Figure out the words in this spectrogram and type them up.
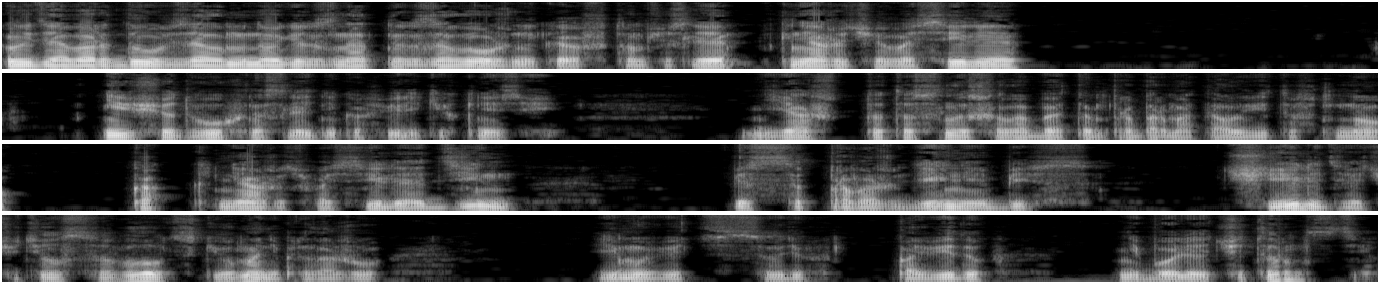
Уйдя в Орду, взял многих знатных заложников, в том числе княжича Василия и еще двух наследников великих князей. «Я что-то слышал об этом», — пробормотал Витовт, «но как княжич Василий один...» без сопровождения, без челяди очутился в Луцке, ума не приложу. Ему ведь, судя по виду, не более четырнадцати.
